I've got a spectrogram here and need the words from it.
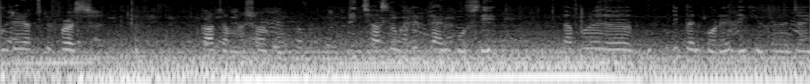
ওইটাই আজকে ফার্স্ট কাজ আমরা সারবো। ইচ্ছা আছে ওখানে প্ল্যান করছি। তারপরে ডিপেন্ড করে দেখি ওখানে যাই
